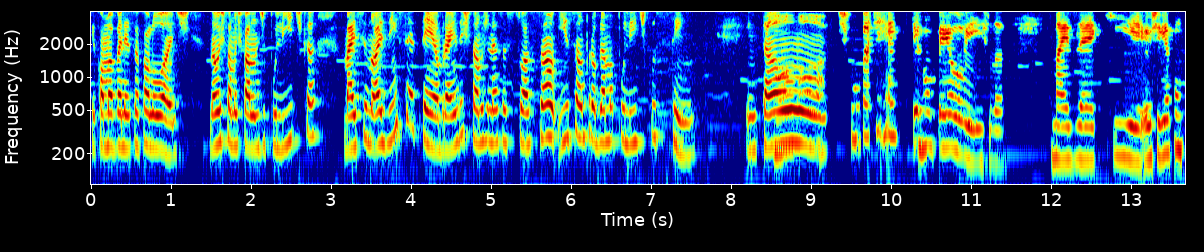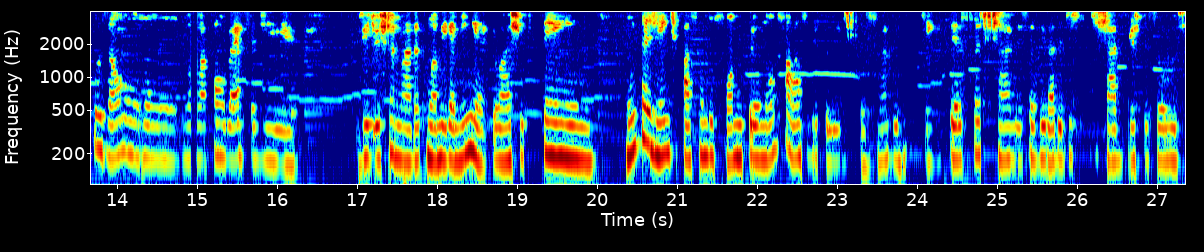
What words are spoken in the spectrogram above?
E como a Vanessa falou antes, não estamos falando de política, mas se nós em setembro ainda estamos nessa situação, isso é um problema político, sim. Então. Só, desculpa te interromper, Isla, mas é que eu cheguei à conclusão numa conversa de videochamada com uma amiga minha, eu acho que tem muita gente passando fome por eu não falar sobre política, sabe? Tem que ter essa chave, essa virada de, chave para as pessoas.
